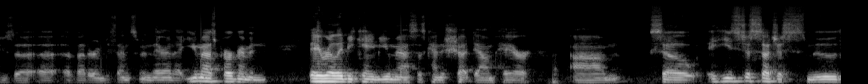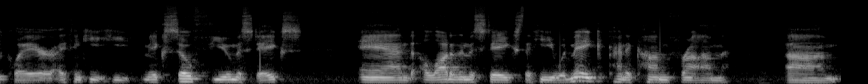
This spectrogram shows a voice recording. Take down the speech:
who's a, a, veteran defenseman there in that UMass program, and they really became UMass's kind of shutdown pair. Um, so he's just such a smooth player. I think he he makes so few mistakes, and a lot of the mistakes that he would make kind of come from um,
